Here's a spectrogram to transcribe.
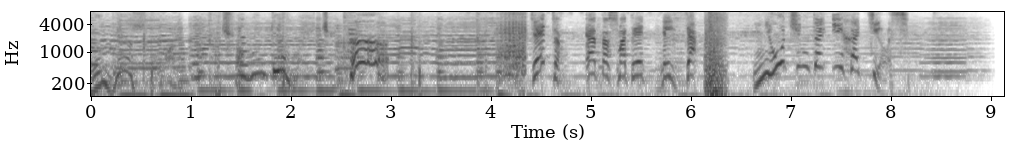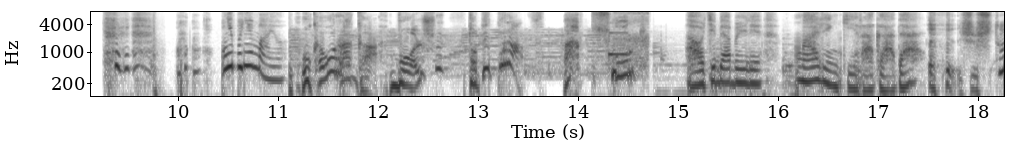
Любезный мой, о чем вы думаете? Детям это смотреть нельзя. Не очень-то и хотелось. Не понимаю. У кого рога больше, тот и прав. Абсурд. А у тебя были маленькие рога, да? Что?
